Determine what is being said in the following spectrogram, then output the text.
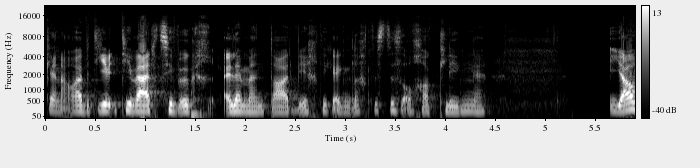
Genau, aber die, die Werte sind wirklich elementar wichtig, eigentlich, dass das auch gelingen kann. Ja,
